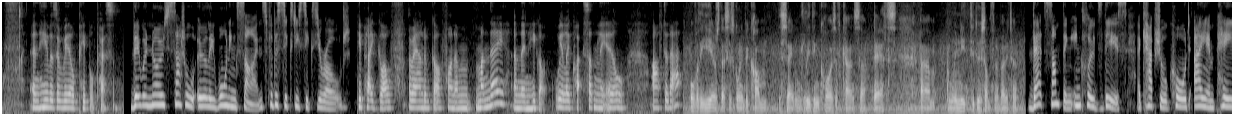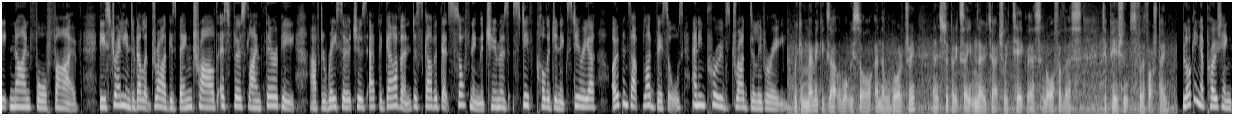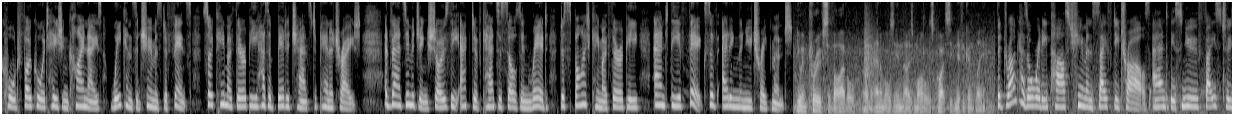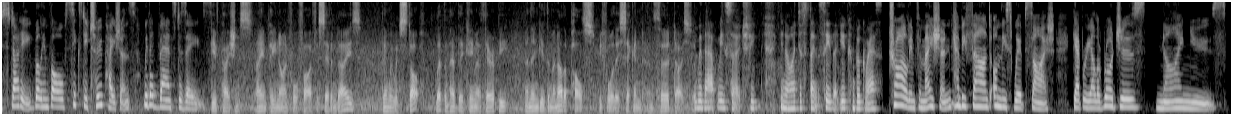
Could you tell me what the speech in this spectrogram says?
and he was a real people person. There were no subtle early warning signs for the 66 year old. He played golf, a round of golf on a Monday, and then he got really quite suddenly ill after that. Over the years, this is going to become the second leading cause of cancer deaths, um, and we need to do something about it. That something includes this a capsule called AMP 945. The Australian developed drug is being trialled as first line therapy after researchers at the Garvan discovered that softening the tumour's stiff collagen exterior opens up blood vessels and improves drug delivery. We can mimic exactly what we saw in the laboratory, and it's super exciting now to actually take this and offer this to patients for the first time. Blocking a protein called focal adhesion kinase weakens the tumour's defence, so chemotherapy has a better chance to penetrate. Advanced imaging shows the active cancer cells in red despite chemotherapy and the effects of adding the new treatment. You improve survival of animals in those models quite significantly. The drug has already passed human safety trials, and this new phase two study will involve 62 patients with advanced disease. Give give patients AMP 945 for seven days, then we would stop, let them have their chemotherapy, and then give them another pulse before their second and third dose. Without research, you, you know, I just don't see that you can progress. Trial information can be found on this website. Gabriella Rogers, Nine News.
